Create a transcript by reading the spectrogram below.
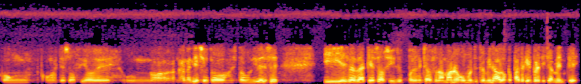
con, con este socio de un canadiense y otro estadounidense y es verdad que eso sí pueden echaros una mano en algún momento determinado. Lo que pasa es que precisamente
